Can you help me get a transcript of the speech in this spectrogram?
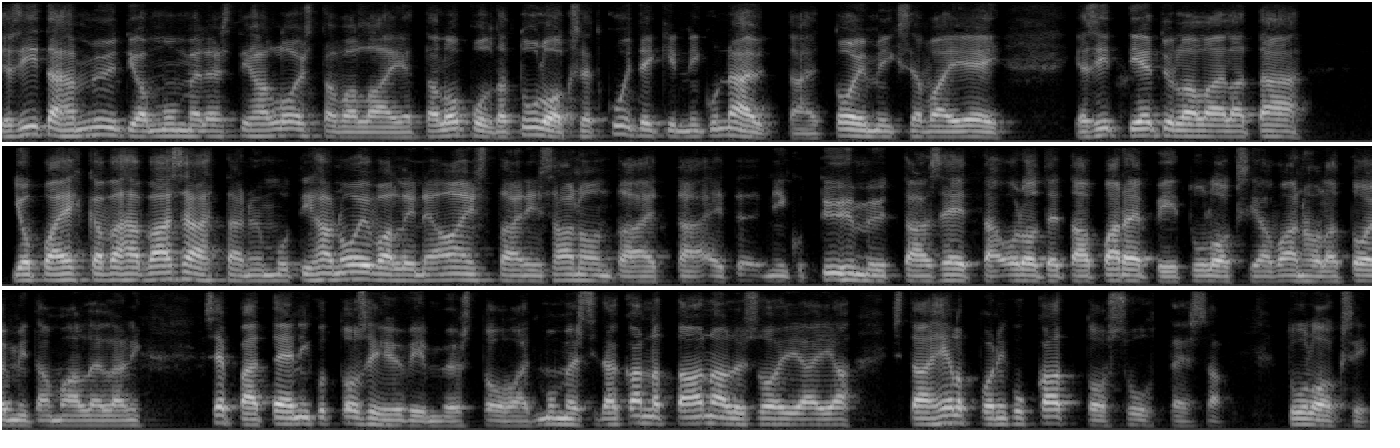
ja siitähän myynti on mun mielestä ihan loistava laji, että lopulta tulokset kuitenkin niin kuin näyttää, että toimiiko se vai ei. Ja sitten tietyllä lailla tämä jopa ehkä vähän väsähtänyt, mutta ihan oivallinen Einsteinin sanonta, että, että niin kuin tyhmyyttä on se, että odotetaan parempia tuloksia vanhoilla toimintamalleilla, niin se pätee niin kuin tosi hyvin myös tuohon. Et mun mielestä sitä kannattaa analysoida ja sitä on helppo niin kuin katsoa suhteessa tuloksi.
